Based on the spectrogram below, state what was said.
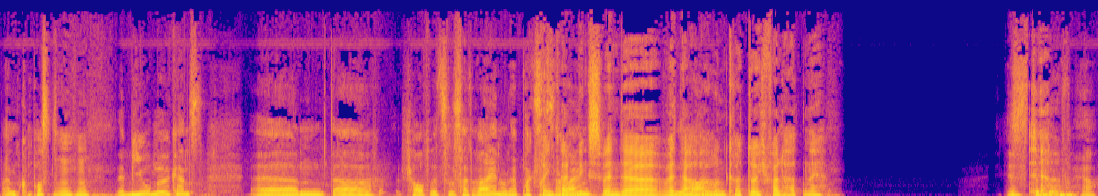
beim Kompost, Mhm. der Biomüll kannst. Ähm, da schaufelst du es halt rein oder packst Bringt es da halt rein. nichts, wenn der, wenn der Normal. arme Hund gerade Durchfall hat, ne? Das ist Ja. doof, ja.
